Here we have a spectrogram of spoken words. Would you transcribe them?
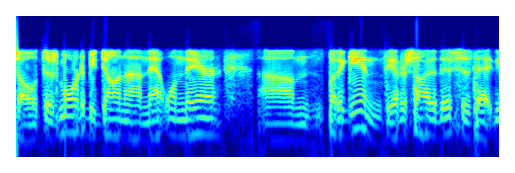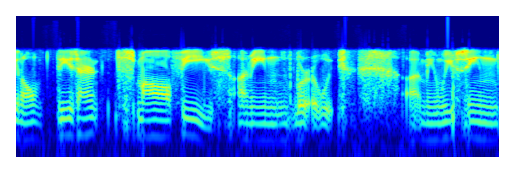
So there's more to be done on that one there. Um, but again, the other side of this is that you know these aren't small fees. I mean, we're, we, I mean we've seen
